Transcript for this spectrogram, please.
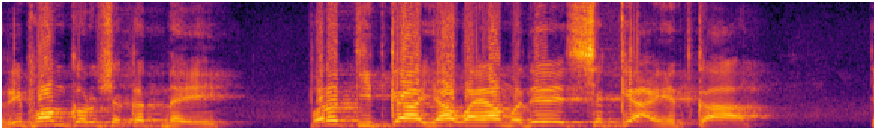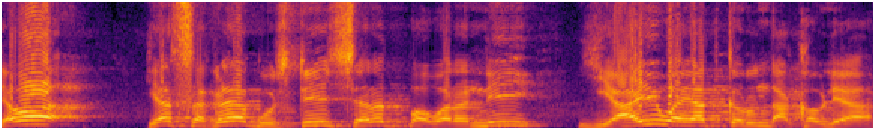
रिफॉर्म करू शकत नाही परत तितक्या ह्या वयामध्ये शक्य आहेत का? तेव्हा या सगळ्या गोष्टी शरद पवारांनी याही वयात करून दाखवल्या.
